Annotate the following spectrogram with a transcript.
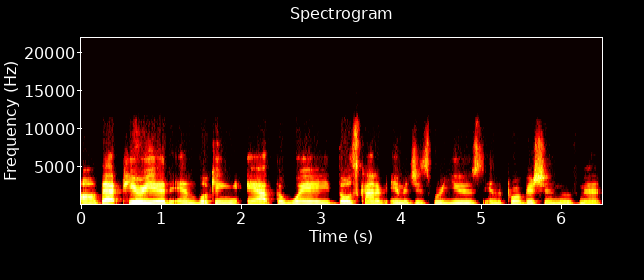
uh, that period and looking at the way those kind of images were used in the prohibition movement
